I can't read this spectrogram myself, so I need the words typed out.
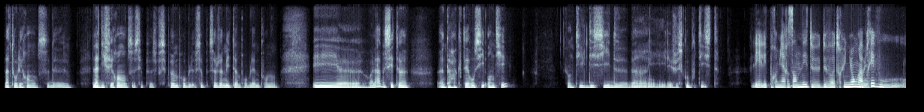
la tolérance, de, la différence. C'est pas un problème, ça n'a jamais été un problème pour nous. Et euh, voilà, c'est un, caractère aussi entier. Quand il décide, ben, il est jusqu'au boutiste. Les, premières années de, votre union, après, vous,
